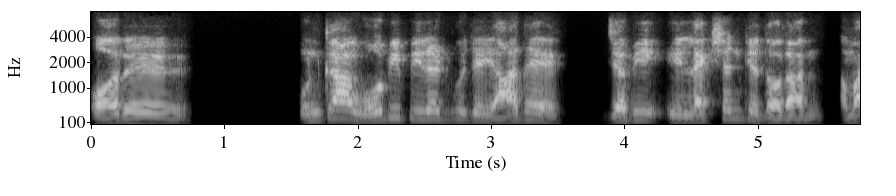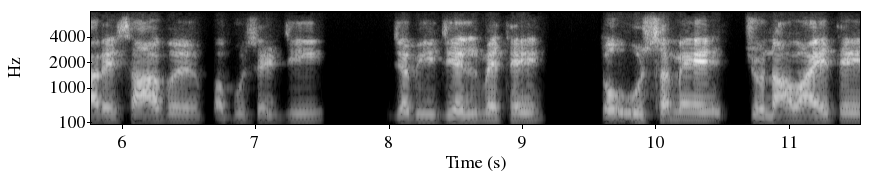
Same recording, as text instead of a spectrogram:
और उनका वो भी पीरियड मुझे याद है जब इलेक्शन के दौरान हमारे साहब पप्पू सेठ जी जब जेल में थे तो उस समय चुनाव आए थे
